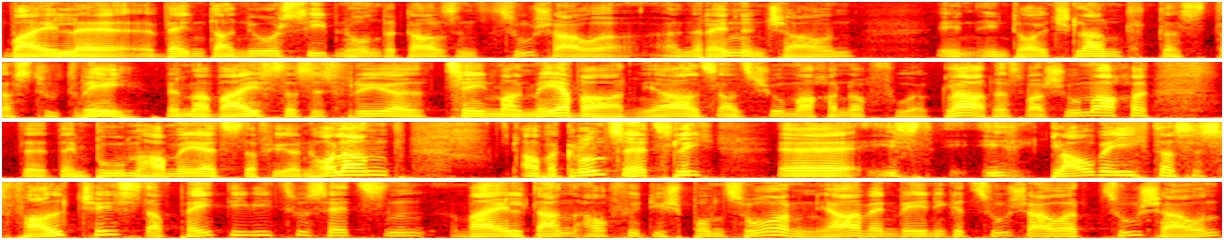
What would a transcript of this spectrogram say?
weil äh, wenn da nur 700.000 Zuschauer ein Rennen schauen in, in Deutschland, das, das tut weh. Wenn man weiß, dass es früher zehnmal mehr waren, ja, als, als Schumacher noch fuhr. Klar, das war Schumacher, de, den Boom haben wir jetzt dafür in Holland. Aber grundsätzlich äh, ist, ich, glaube ich, dass es falsch ist, auf Pay-TV zu setzen, weil dann auch für die Sponsoren, ja, wenn weniger Zuschauer zuschauen,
